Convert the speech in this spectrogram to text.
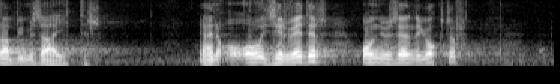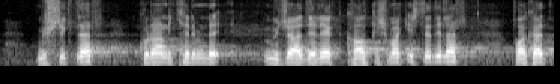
Rabbimize aittir. Yani o, o zirvedir. Onun üzerinde yoktur. Müşrikler Kur'an-ı Kerim'de mücadeleye kalkışmak istediler. Fakat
